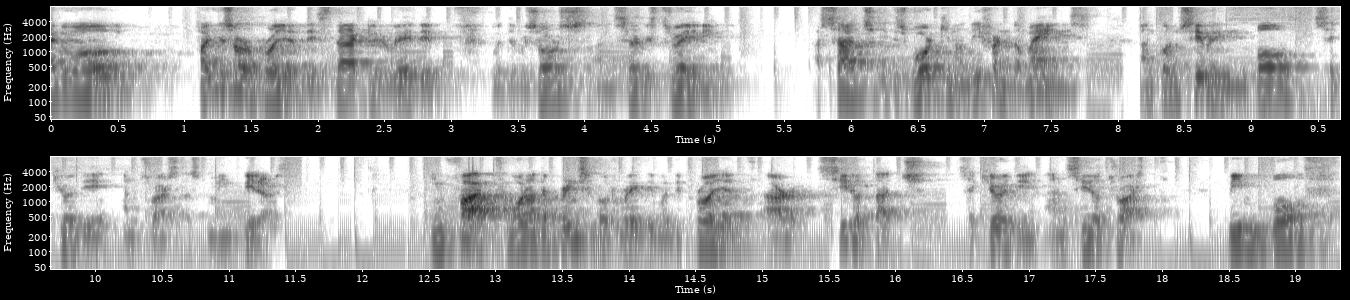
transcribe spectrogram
Hi to all. 5GZORRO project is directly related with the resource and service trading. As such, it is working on different domains and considering both security and trust as main pillars. In fact, one of the principles related with the project are zero touch security and zero trust, being both,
